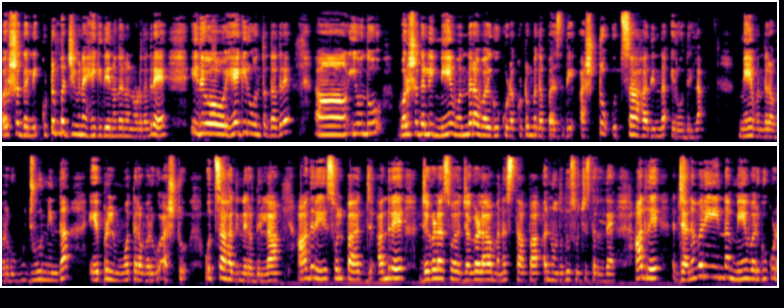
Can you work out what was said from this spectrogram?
ವರ್ಷದಲ್ಲಿ ಕುಟುಂಬ ಜೀವನ ಹೇಗಿದೆ ಅನ್ನೋದನ್ನ ನೋಡೋದಾದ್ರೆ ಇದು ಹೇಗಿರುವಂತದ್ದಾದ್ರೆ ಈ ಒಂದು ವರ್ಷದಲ್ಲಿ ಮೇ ಒಂದರವರೆಗೂ ಕೂಡ ಕುಟುಂಬದ ಪರಿಸ್ಥಿತಿ ಅಷ್ಟು ಉತ್ಸಾಹದಿಂದ ಇರುವುದಿಲ್ಲ. ಮೇ ಒಂದರವರೆಗೂ, ಜೂನ್ನಿಂದ ಏಪ್ರಿಲ್ ಮೂವತ್ತರವರೆಗೂ ಅಷ್ಟು ಉತ್ಸಾಹದಿಂದ ಇರೋದಿಲ್ಲ. ಆದರೆ ಸ್ವಲ್ಪ ಅಂದರೆ ಜಗಳ ಸ್ವ, ಜಗಳ ಮನಸ್ತಾಪ ಅನ್ನುವಂಥದ್ದು ಸೂಚಿಸ್ತಿರ್ತದೆ. ಆದರೆ ಜನವರಿಯಿಂದ ಮೇವರೆಗೂ ಕೂಡ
